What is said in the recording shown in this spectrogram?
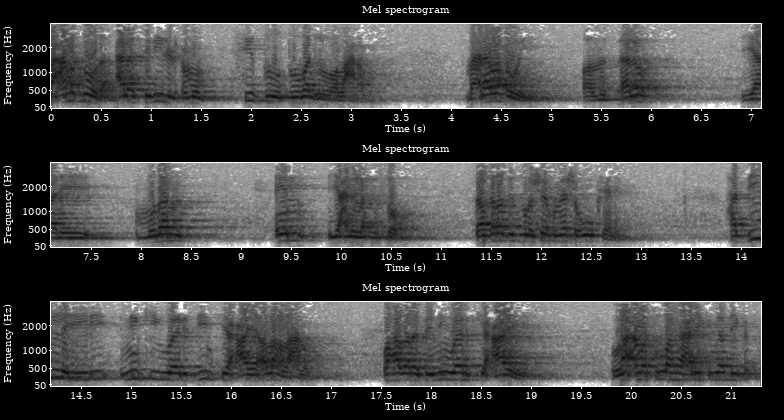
lacnadooda cala sabiili lcumuum si duuduuban in loo lacnado. Macnaha waxa weeye waa mas'alo yani mudan in yani la xuso. Saas daraaddeed buna sheeku meesha uu keenay haddii la yidhi ninkii waalidiintii caaya allah lacnado waxaad aragtay nin waalidkii caayaya lacnatullahi calaykum yaad dhigi karta.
